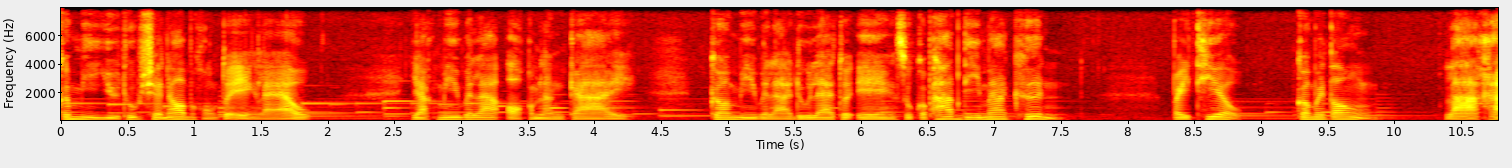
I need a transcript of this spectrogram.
ก็มี YouTube Channel ของตัวเองแล้ว อยากมีเวลาออกกำลังกาย ก็มีเวลาดูแลตัวเองสุขภาพดีมากขึ้น ไปเที่ยวก็ไม่ต้องลาใคร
